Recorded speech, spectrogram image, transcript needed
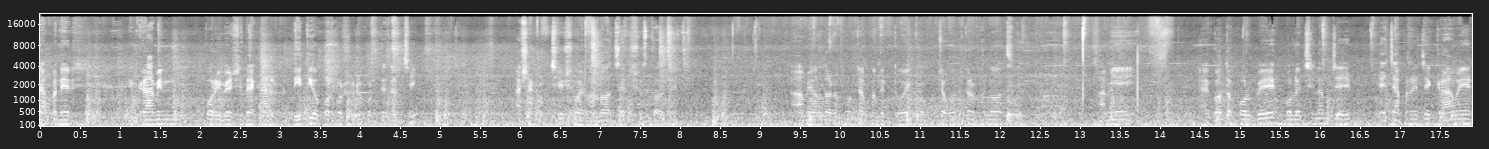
জাপানের গ্রামীণ পরিবেশ দেখার দ্বিতীয় পর্ব শুরু করতে যাচ্ছি। আশা করছি সবাই ভালো আছেন, সুস্থ আছেন। আমি আল্লাহ রহমতে আপনাদের দোয়াই খুব চমৎকার ভালো আছি। আমি গত পর্বে বলেছিলাম যে জাপানের যে গ্রামের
